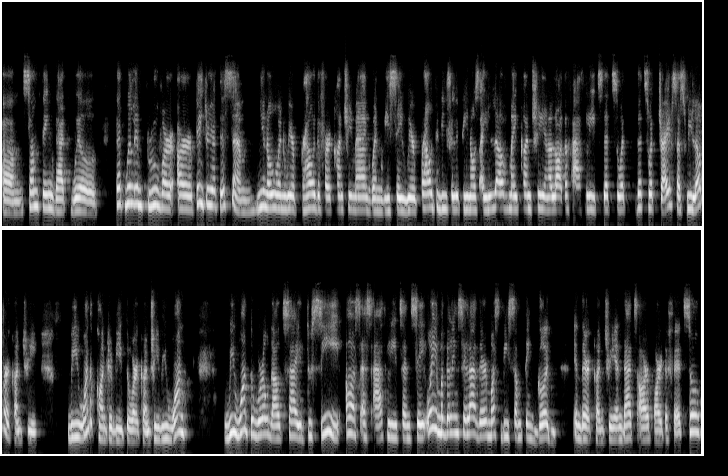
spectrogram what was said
um, something that will that will improve our, our patriotism. You know when we're proud of our countrymen when we say we're proud to be filipinos i love my country and a lot of athletes that's what that's what drives us. We love our country. We want to contribute to our country. We want we want the world outside to see us as athletes and say, Uy, magaling sila. There must be something good in their country. And that's our part of it. So,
